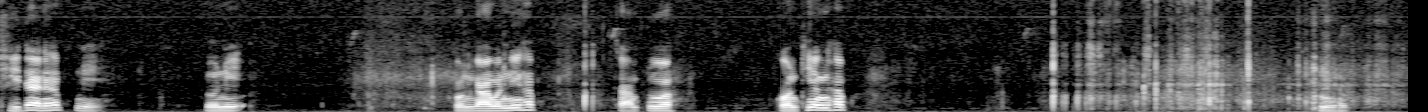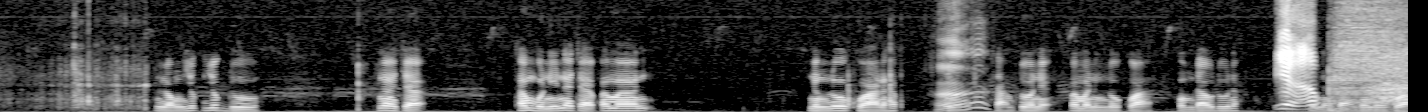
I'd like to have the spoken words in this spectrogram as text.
ขีดได้นะครับ นี่ ตัวนี้ ผลงานวันนี้ครับสามตัวก่อนเที่ยงนะครับนี่ครับ ลองยกยกดู น่าจะทั้งบนนี้น่าจะประมาณหนึ่งโลกว่านะครับสามตัวเนี่ยประมาณหนึ่งโลกว่า ผมเดาดูนะ Yeah. น่าจะหนึ่งโลกว่า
